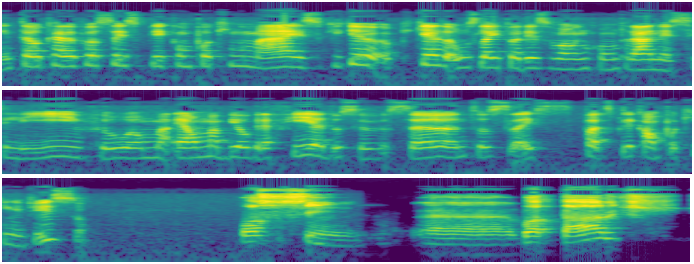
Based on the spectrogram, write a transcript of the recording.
Então eu quero que você explique um pouquinho mais o que, que, o que, que os leitores vão encontrar nesse livro. É uma, é uma biografia do Silvio Santos. Pode explicar um pouquinho disso? Posso sim. É, boa tarde.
